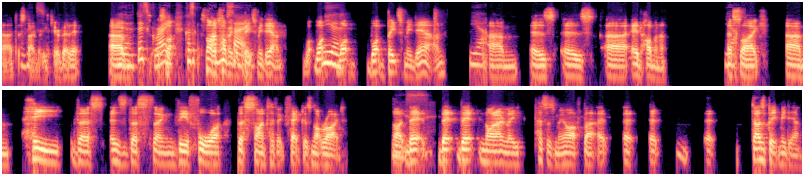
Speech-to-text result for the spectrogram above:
Uh, I just don't really care about that. Um, yeah, that's great. Because it's not, it's not a topic say, that beats me down. What what, yeah. what what beats me down? Yeah. Um, is is uh, ad hominem. Yeah. It's like um, he this is this thing, therefore this scientific fact is not right. Like yes. that that that not only pisses me off, but it does beat me down.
